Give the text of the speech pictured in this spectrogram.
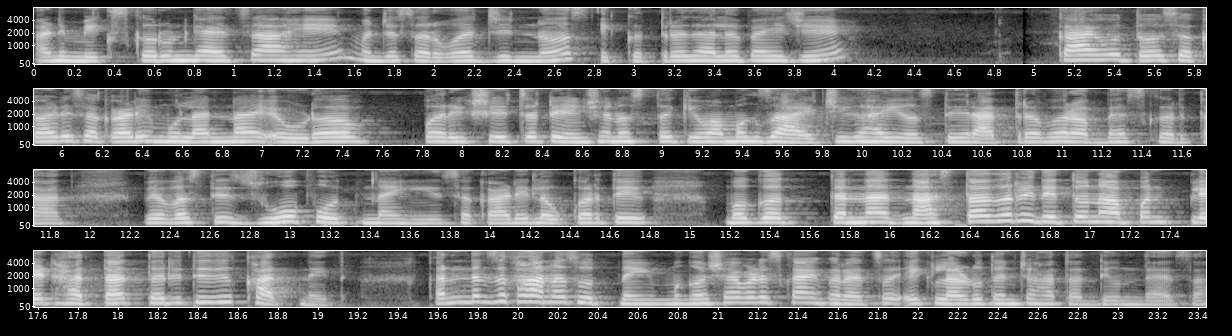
आणि मिक्स करून घ्यायचं आहे म्हणजे सर्व जिन्नस एकत्र झालं पाहिजे. काय होतं सकाळी सकाळी मुलांना एवढं परीक्षेचं टेन्शन असतं किंवा मग जायची घाई असते रात्रभर अभ्यास करतात व्यवस्थित झोप होत नाही सकाळी लवकर ते मग त्यांना नाश्ता जरी देतो ना आपण प्लेट हातात तरी ते खात नाहीत. कारण त्यांचं खाणंच होत नाही. मग अशा वेळेस काय करायचं? एक लाडू त्यांच्या हातात देऊन द्यायचा.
